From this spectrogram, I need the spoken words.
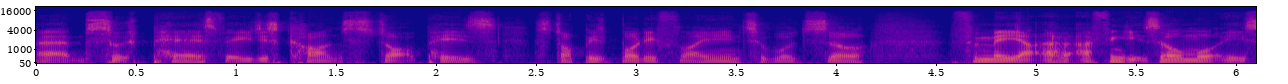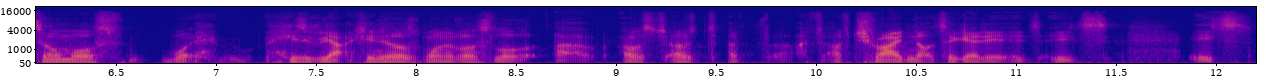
um, such pace that he just can't stop his stop his body flying into Wood. So for me, I, I think it's almost it's almost what his reaction is. One of us, look, I, I was, I was I've, tried not to get it. It's it's it's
